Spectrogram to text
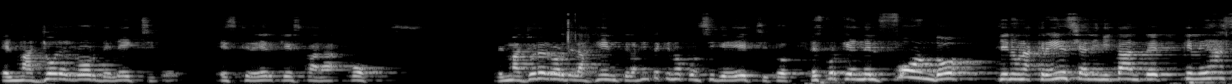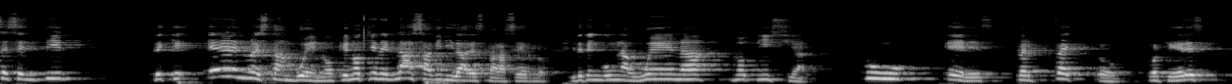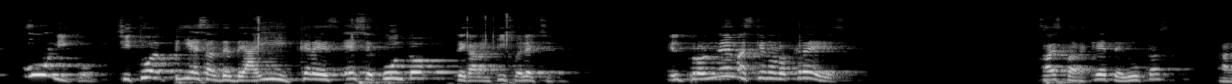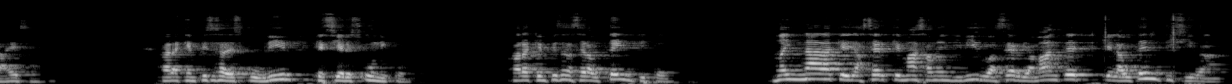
El mayor error del éxito es creer que es para pocos. El mayor error de la gente, la gente que no consigue éxito, es porque en el fondo tiene una creencia limitante que le hace sentir de que él no es tan bueno, que no tiene las habilidades para hacerlo. Y te tengo una buena noticia. Tú eres perfecto porque eres único. Si tú empiezas desde ahí, crees ese punto, te garantizo el éxito. El problema es que no lo crees. ¿Sabes para qué te educas? Para eso. Para que empieces a descubrir que si eres único. Para que empieces a ser auténtico. No hay nada que acerque más a un individuo a ser diamante que la autenticidad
